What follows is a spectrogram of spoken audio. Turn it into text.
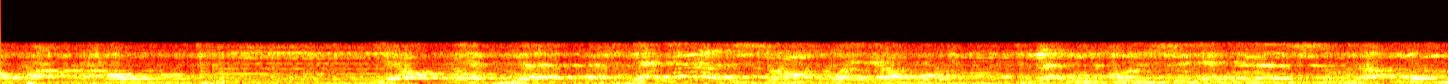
ɔpamfo, yɛwɔ yɛ sɛ yɛnye no nsom wɔ hɛn hɔ, nna no kun so yɛnye no nsom, na mbom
